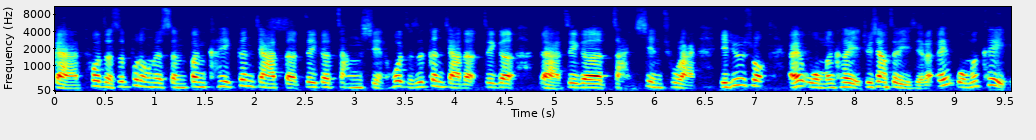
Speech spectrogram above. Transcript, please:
呃，或者是不同的身份，可以更加的这个彰显，或者是更加的这个呃这个展现出来。也就是说，哎，我们可以就像这里写的，哎，我们可以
